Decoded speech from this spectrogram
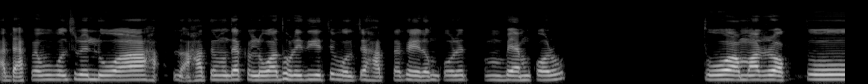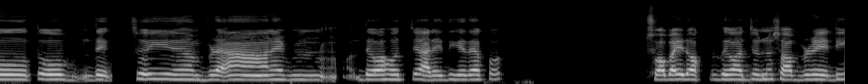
আর ডাক্তারবাবু বলছিল লোয়া হাতের মধ্যে একটা লোয়া ধরে দিয়েছে, বলছে হাতটাকে এরম করে ব্যায়াম করো। তো আমার রক্ত তো দেখছই মানে দেওয়া হচ্ছে। আর এদিকে দেখো, সবাই রক্ত দেওয়ার জন্য সব রেডি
